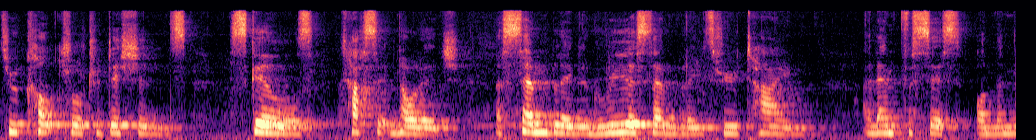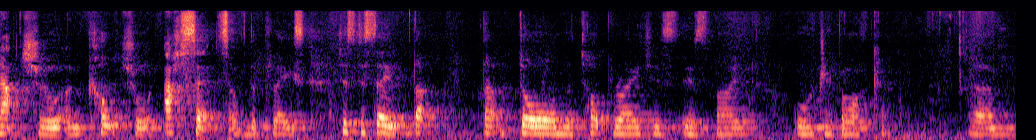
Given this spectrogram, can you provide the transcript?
through cultural traditions, skills, tacit knowledge, assembling and reassembling through time, an emphasis on the natural and cultural assets of the place. Just to say that, that door on the top right is, is by Audrey Barker. Um,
